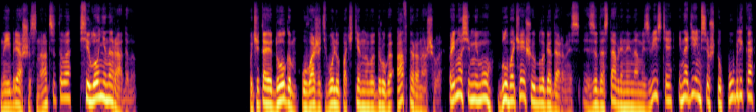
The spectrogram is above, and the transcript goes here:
ноября 16 село Ненарадово. Почитаю долгом уважить волю почтенного друга автора нашего, приносим ему глубочайшую благодарность за доставленные нам известия и надеемся, что публика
